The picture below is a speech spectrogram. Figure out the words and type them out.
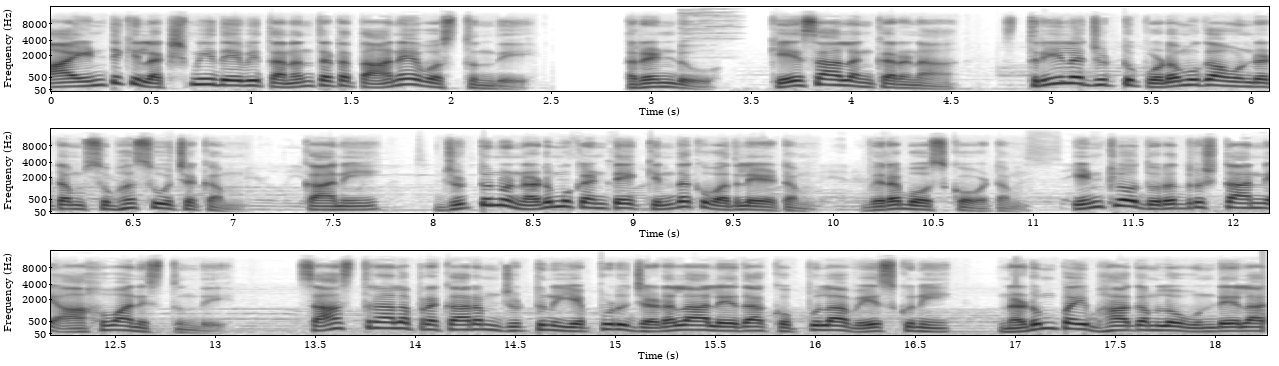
ఆ ఇంటికి లక్ష్మీదేవి తనంతట తానే వస్తుంది. రెండు కేశాలంకరణ. స్త్రీల జుట్టు పొడముగా ఉండటం శుభసూచకం. కాని జుట్టును నడుము కంటే కిందకు వదిలేయటం విరబోసుకోవటం ఇంట్లో దురదృష్టాన్ని ఆహ్వానిస్తుంది. శాస్త్రాల ప్రకారం జుట్టును ఎప్పుడు జడలా లేదా కొప్పులా వేసుకుని నడుంపై భాగంలో ఉండేలా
